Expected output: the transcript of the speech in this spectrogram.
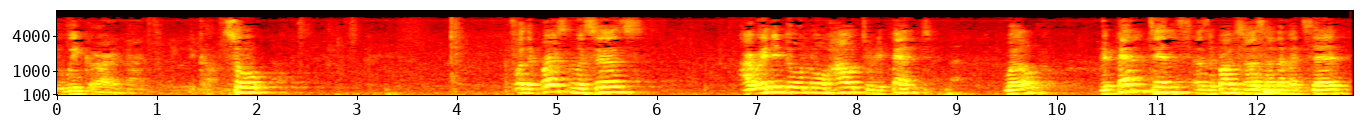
the weaker our iman becomes. So, for the person who says, I really don't know how to repent. Well, repentance, as the Prophet ﷺ had said,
